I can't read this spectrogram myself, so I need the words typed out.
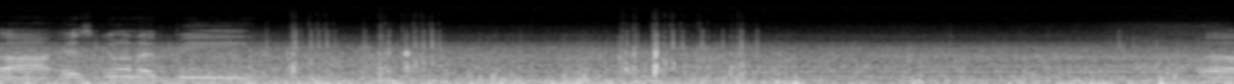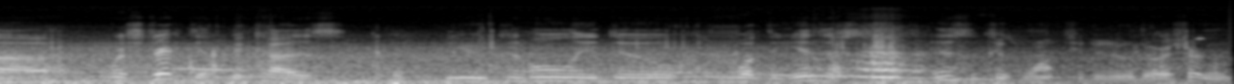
uh, it's going to be uh, restricted because you can only do what the institute wants you to do. There are certain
